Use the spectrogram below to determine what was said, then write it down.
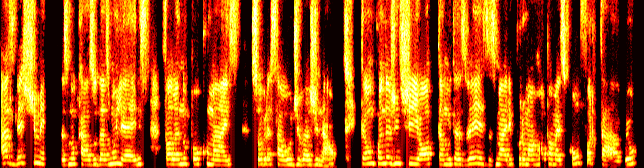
as vestimentas no caso das mulheres, falando um pouco mais sobre a saúde vaginal. Então, quando a gente opta muitas vezes, Mari, por uma roupa mais confortável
